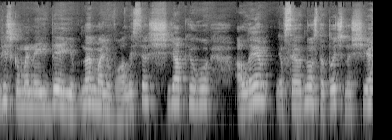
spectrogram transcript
Трішки в мене ідеї намалювалися, як його, але все одно остаточно ще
